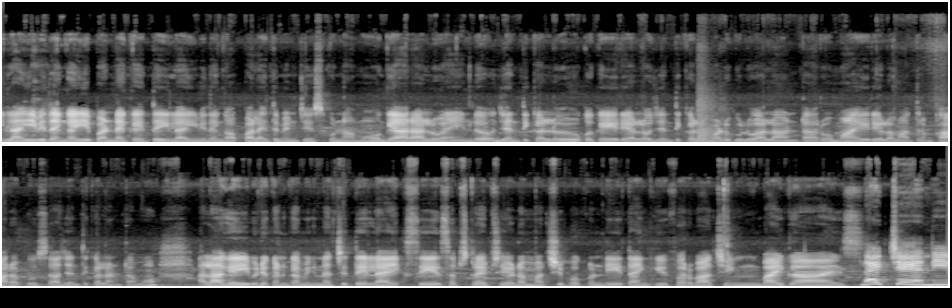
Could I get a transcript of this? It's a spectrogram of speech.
ఇలా ఈ విధంగా ఈ పండగకైతే ఇలా ఈ విధంగా అప్పాలు అయితే మేము చేసుకున్నాము. గ్యారాలు అండ్ జంతికలు ఒక్కొక్క ఏరియాలో జంతికలు మడుగులు అలా అంటారు. మా ఏరియాలో మాత్రం కారపూస జంతికలు అంటాము. అలాగే ఈ వీడియో కనుక మీకు నచ్చితే లైక్ షేర్ సబ్స్క్రైబ్ చేయడం మర్చిపోకండి. Thank you for watching bye guys like చేయండి.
